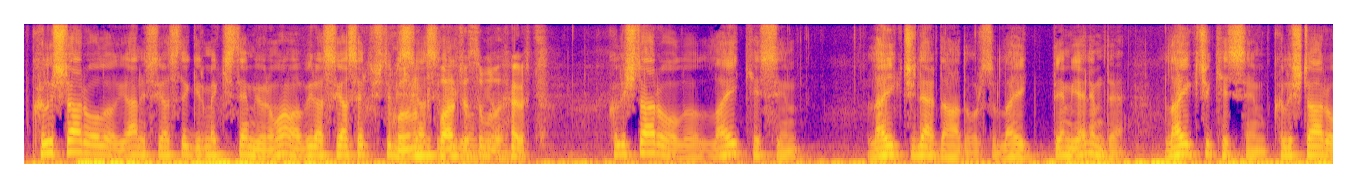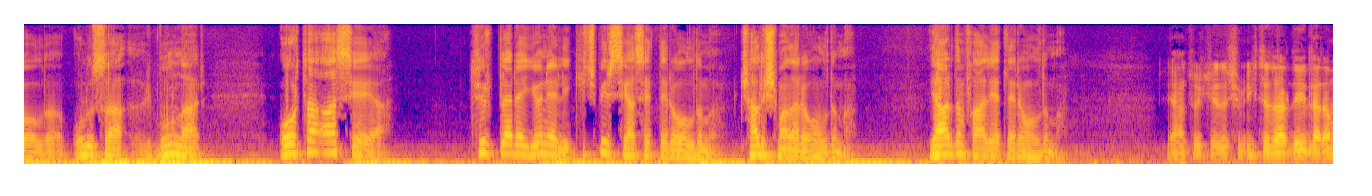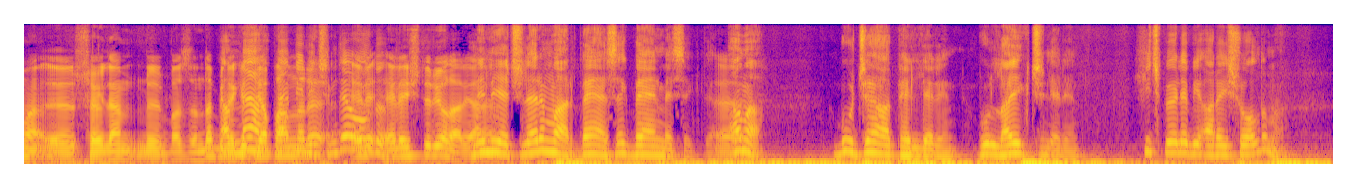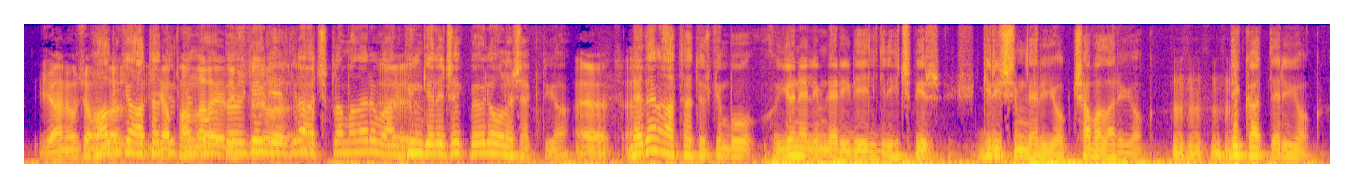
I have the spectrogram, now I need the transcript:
Kılıçdaroğlu yani siyasete girmek istemiyorum ama biraz siyaset üstü bir Konunun bir siyaset parçası bu da. Evet. Kılıçdaroğlu layık kesim, layıkçiler daha doğrusu layık demeyelim de layıkçı kesim, Kılıçdaroğlu, Ulusa bunlar Orta Asya'ya Türklere yönelik hiçbir siyasetleri oldu mu? Çalışmaları oldu mu? Yardım faaliyetleri oldu mu? Yani Türkiye'de şimdi iktidar değiller ama e, söylem e, bazında Ya bilakis bir yapanları biçimde ele- eleştiriyorlar yani. Milliyetçilerin var. Beğensek beğenmesek de. Evet. Ama bu CHP'lilerin, bu layıkçilerin hiç böyle bir arayışı oldu mu? Yani hocam Halbuki Atatürk'ün o bölgeyle ilgili Evet. açıklamaları var. Evet. Gün gelecek böyle olacak diyor. Evet. evet. Neden Atatürk'ün bu yönelimleriyle ilgili hiçbir girişimleri yok, çabaları yok, dikkatleri yok?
